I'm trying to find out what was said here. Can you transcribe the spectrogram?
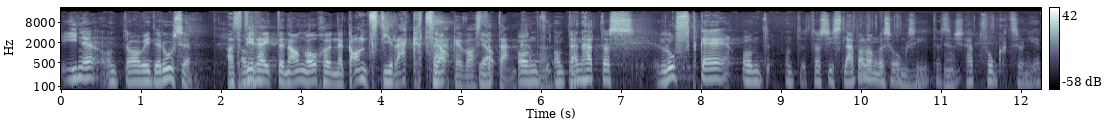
rein und da wieder raus. Also, also ihr habt einander auch können ganz direkt sagen, ja, was ja. ihr denkt. Und, und dann hat das Luft gegeben und, und das ist das Leben lang so gewesen. Das ja. ist, hat funktioniert.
